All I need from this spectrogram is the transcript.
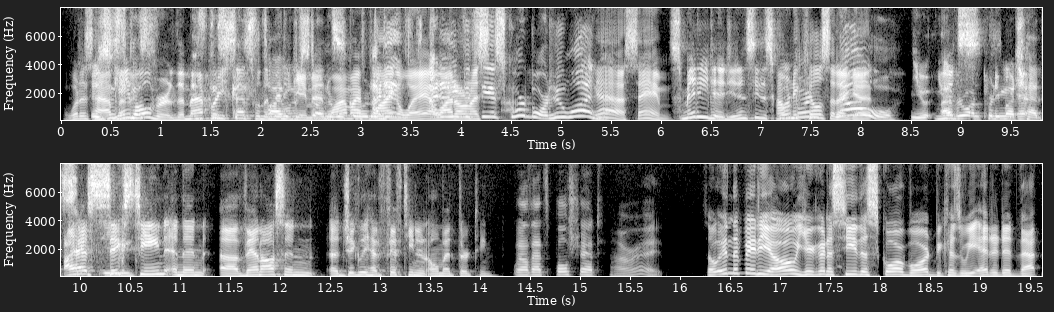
What is Is this happening? Game Because- over. The map this resets when the Tyler minigame started ends. Why am I recording? flying away? I Why didn't don't even I? see a s- scoreboard. Who won? Yeah, same. Smitty did. You didn't see the How scoreboard? many kills did I get? No. You, You had everyone s- pretty much had 16. I had 16, and then uh, Vanoss and uh, Jiggly had 15, and Omed 13. Well, that's bullshit. All right. So in the video, you're gonna see the scoreboard because we edited that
